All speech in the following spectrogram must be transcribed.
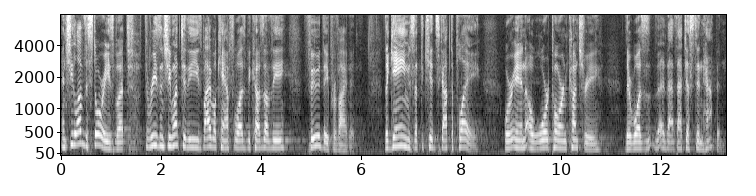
And she loved the stories, but the reason she went to these Bible camps was because of the food they provided. The games that the kids got to play were in a war torn country. There was, that, that just didn't happen.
